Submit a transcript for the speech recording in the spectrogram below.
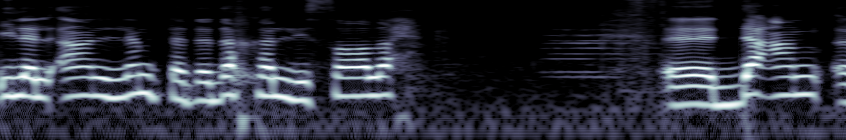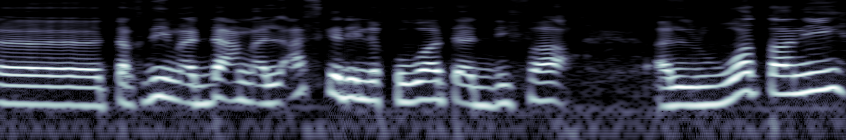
إلى الآن لم تتدخل لصالح دعم تقديم الدعم العسكري لقوات الدفاع الوطني. آه،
